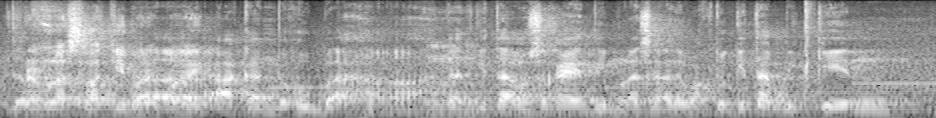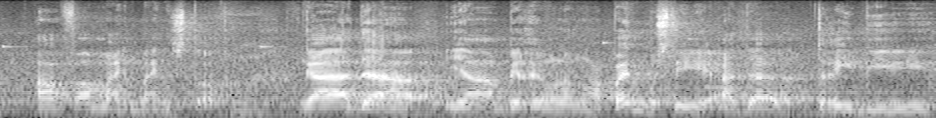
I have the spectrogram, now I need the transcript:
the- Frameless lagi eh, balik-balik. Hmm. akan berubah uh, dan kita harus ready mulai sekarang waktu kita bikin Alpha Mind Mind Store Hmm. nggak ada yang hampir yang ngapain mesti ada 3D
